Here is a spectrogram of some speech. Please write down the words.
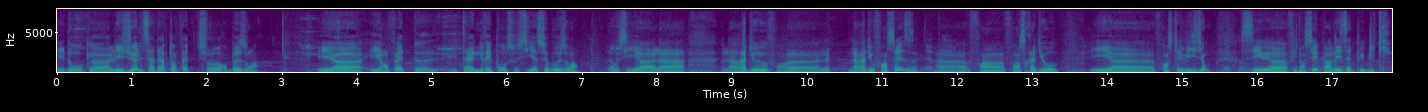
Et donc euh, les jeunes s'adaptent en fait sur leurs besoins. Et, euh, et en fait, tu as une réponse aussi à ce besoin. Tu as aussi la, la, radio, la, la radio française, Fran- France Radio et France Télévisions. C'est financé par les aides publiques.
